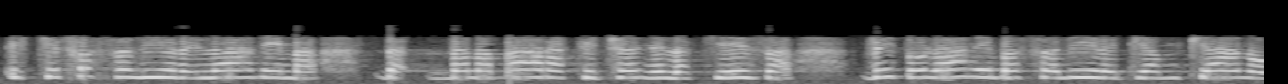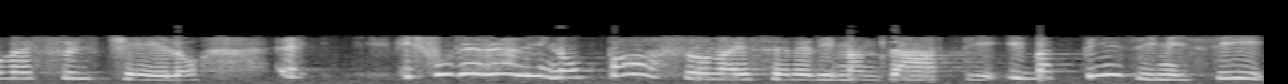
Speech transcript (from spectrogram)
e che fa salire l'anima da, dalla bara che c'è nella chiesa, vedo l'anima salire pian piano verso il cielo. E, i funerali non possono essere rimandati, i battesimi sì,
